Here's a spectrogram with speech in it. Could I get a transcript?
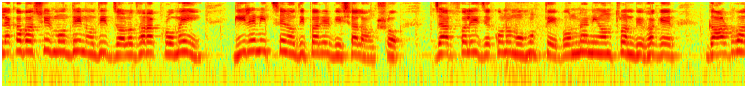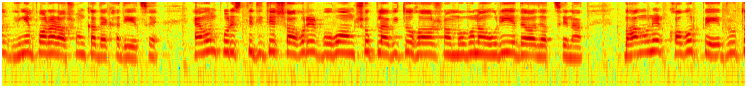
এলাকাবাসীর মধ্যে নদীর জলধারা ক্রমেই গিলে নিচ্ছে নদীপাড়ের বিশাল অংশ, যার ফলে যে কোনো মুহূর্তে বন্যা নিয়ন্ত্রণ বিভাগের গার্ডওয়াল ভেঙে পড়ার আশঙ্কা দেখা দিয়েছে। এমন পরিস্থিতিতে শহরের বহু অংশ প্লাবিত হওয়ার সম্ভাবনা উড়িয়ে দেওয়া যাচ্ছে না। ভাঙনের খবর পেয়ে দ্রুত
